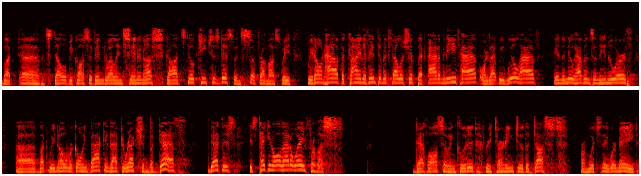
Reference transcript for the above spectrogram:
But, uh, but still, because of indwelling sin in us, God still keeps His distance uh, from us. We we don't have the kind of intimate fellowship that Adam and Eve have, or that we will have in the new heavens and the new earth. Uh, but we know we're going back in that direction. But death, death is is taking all that away from us. Death also included returning to the dust from which they were made.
